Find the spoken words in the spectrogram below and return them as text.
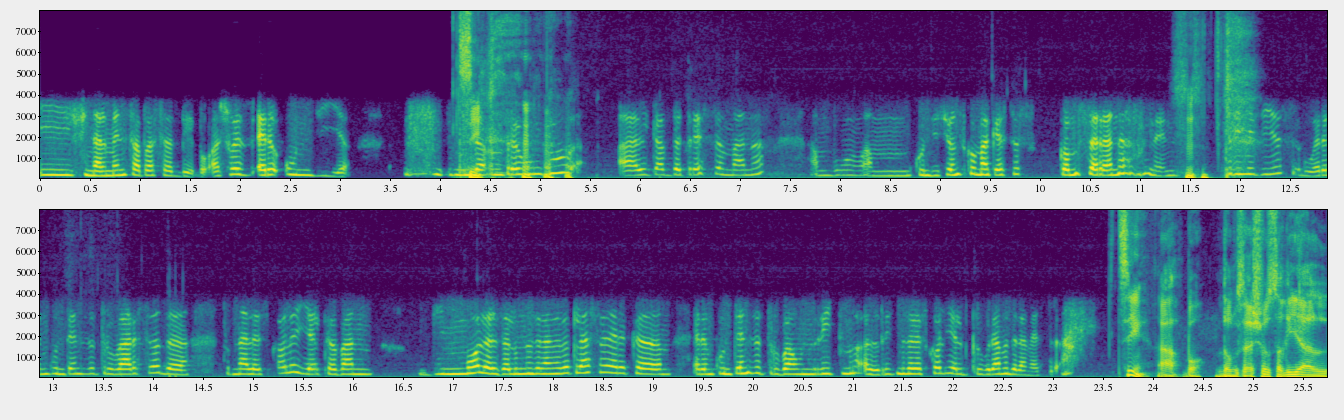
i finalment s'ha passat bé. Bon, això és, era un dia. Sí. em pregunto al cap de tres setmanes amb, amb condicions com aquestes com seran els nens. Primer dia segur, eren contents de trobar-se, de tornar a l'escola i el que van dir molt els alumnes de la meva classe era que eren contents de trobar un ritme, el ritme de l'escola i el programa de la mestra. Sí, ah, bo, doncs això seria el,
